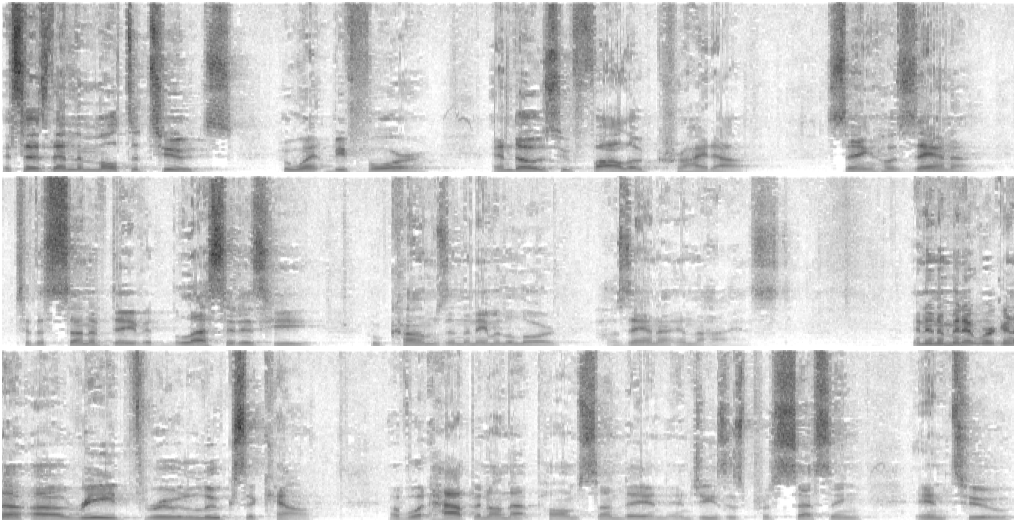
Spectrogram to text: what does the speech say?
It says, Then the multitudes who went before and those who followed cried out, saying, Hosanna to the Son of David. Blessed is he who comes in the name of the Lord. Hosanna in the highest. And in a minute, we're going to uh, read through Luke's account of what happened on that Palm Sunday and, and Jesus processing into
